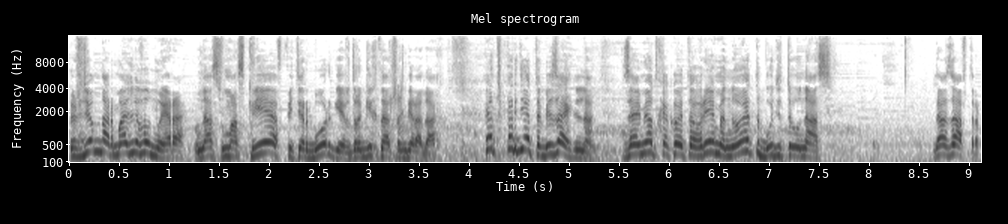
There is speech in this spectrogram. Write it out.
Ждем нормального мэра. У нас в Москве, в Петербурге и в других наших городах. Это придет обязательно. Займет какое-то время, но это будет и у нас. До завтра.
